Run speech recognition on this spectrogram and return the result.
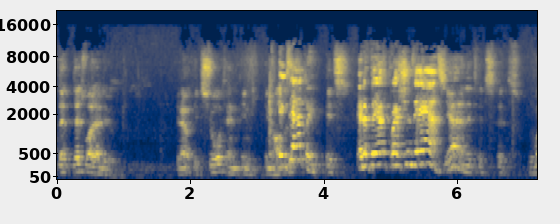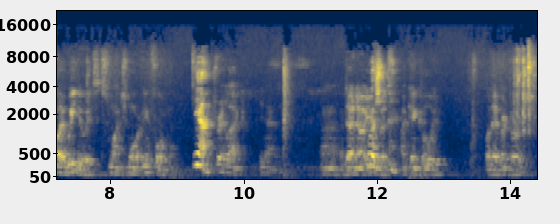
That, that's what I do. You know, it's short and in, in Holland. exactly. It's, And if they have questions, they ask. yeah, and it's, it's, it's, the way we do it, it's much more informal. Yeah, It's really like, you know, uh, I don't know you, but I can call you whatever, Doris.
